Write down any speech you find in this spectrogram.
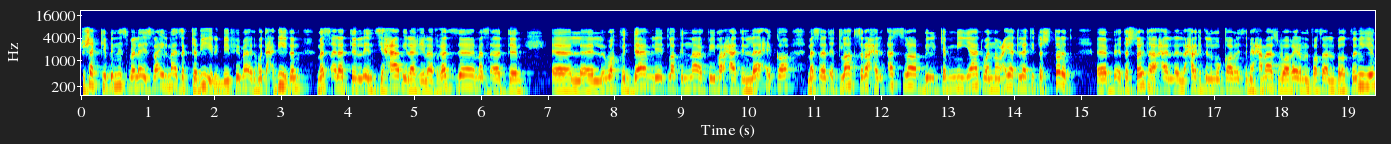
تشكل بالنسبة لإسرائيل مأزق كبير وتحديدا مسألة الانسحاب إلى غلاف غزة مسألة الوقف الدائم لإطلاق النار في مرحلة لاحقة، مسألة إطلاق سراح الأسرى بالكميات والنوعيات التي تشترط تشترطها حركة المقاومة الاسلاميه حماس وغيرها من الفصائل الفلسطينية،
